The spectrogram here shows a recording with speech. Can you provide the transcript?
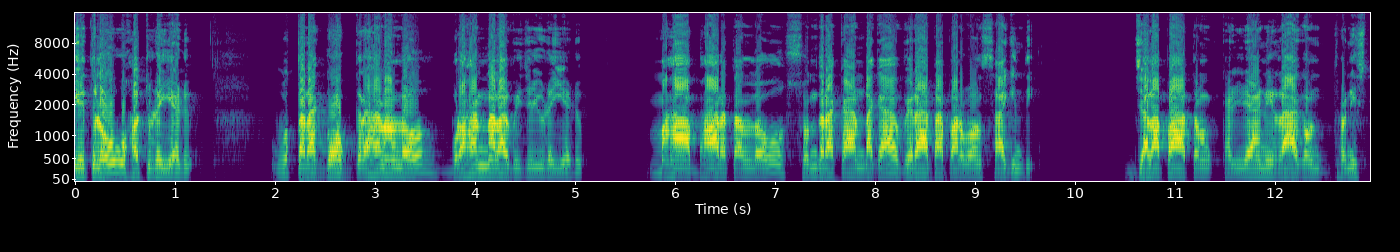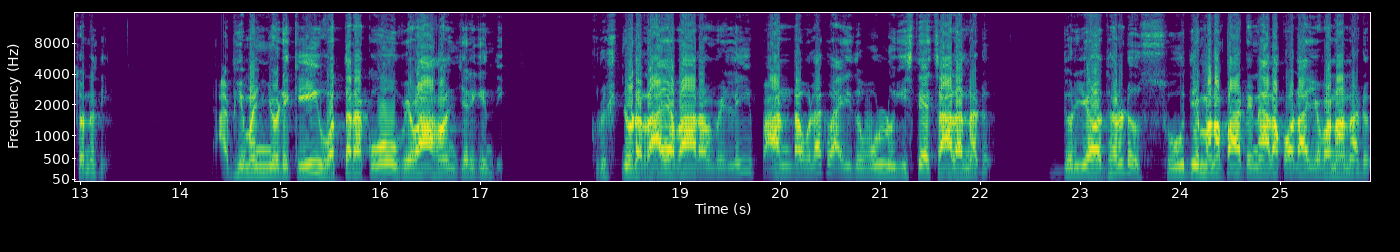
చేతిలో హతుడయ్యాడు. ఉత్తర గోగ్రహణంలో బృహన్నల విజయుడయ్యాడు. మహాభారతంలో సుందరకాండగా విరాట పర్వం సాగింది. జలపాతం కళ్యాణి రాగం ధ్వనిస్తున్నది. అభిమన్యుడికి ఉత్తరకు వివాహం జరిగింది. కృష్ణుడు రాయబారం వెళ్ళి పాండవులకు ఐదు ఊళ్ళు ఇస్తే చాలన్నాడు. దుర్యోధనుడు సూది మనపాటి నేల కూడా ఇవ్వనన్నాడు.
